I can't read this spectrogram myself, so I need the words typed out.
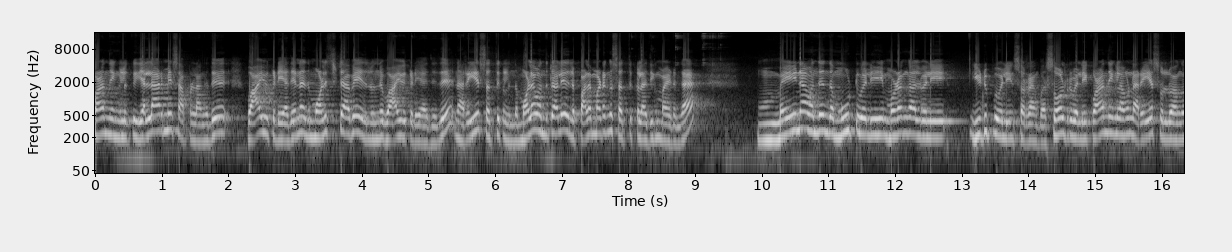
குழந்தைங்களுக்கு எல்லாருமே சாப்பிட்லாங்க. இது வாயு கிடையாது. ஏன்னா இது முளைச்சிட்டாவே இதில் வந்து வாயு கிடையாது. இது நிறைய சத்துக்கள். இந்த முளை வந்துட்டாலே இதில் பல மடங்கு சத்துக்கள் அதிகமாகிடுங்க மெயினாக வந்து இந்த மூட்டு வலி முழங்கால் வலி இடுப்பு வலின்னு சொல்கிறாங்க பார் சோல்ட்ரு வலி. குழந்தைங்களாவும் நிறைய சொல்லுவாங்க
